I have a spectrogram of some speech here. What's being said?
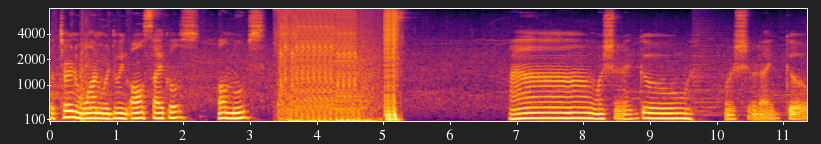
So turn one, we're doing all cycles, all moves. Um, where should I go? Where should I go?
